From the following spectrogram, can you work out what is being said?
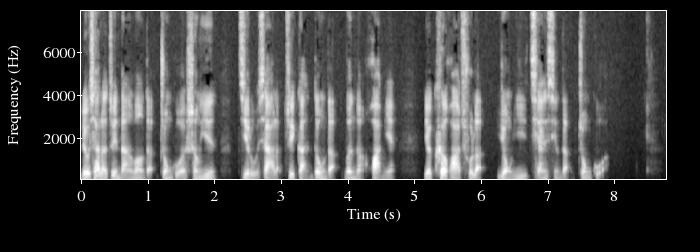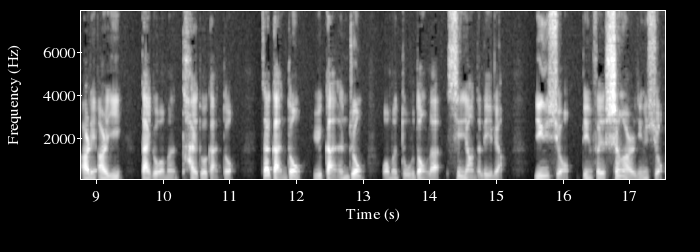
留下了最难忘的中国声音，记录下了最感动的温暖画面，也刻画出了勇毅前行的中国。二零二一带给我们太多感动，在感动与感恩中，我们读懂了信仰的力量。英雄并非生而英雄，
